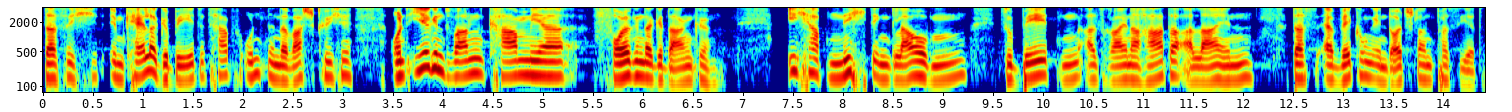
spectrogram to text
dass ich im Keller gebetet habe, unten in der Waschküche. Und irgendwann kam mir folgender Gedanke. Ich habe nicht den Glauben zu beten als Rainer Harter allein, dass Erweckung in Deutschland passiert.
